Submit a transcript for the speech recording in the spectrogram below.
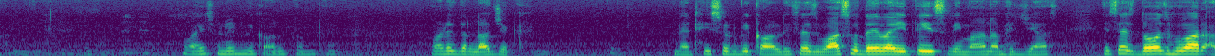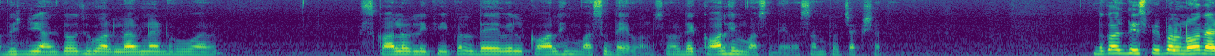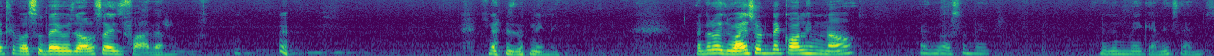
Why should it be called Kaunteya? What is the logic? That he should be called. He says, Vasudeva iti Sriman Abhijyas. He says, those who are Abhijyas, those who are learned, who are scholarly people, they will call him Vasudeva also, or they call him Vasudeva, Samprachakshat. Because these people know that Vasudeva is also his father. that is the meaning. Otherwise, why should they call him now? As Vasudeva. Doesn't make any sense.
